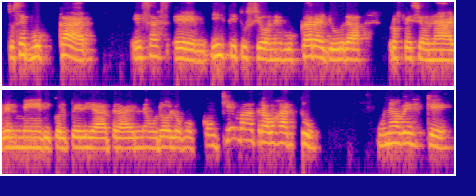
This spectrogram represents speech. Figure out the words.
Entonces, buscar esas eh, instituciones, buscar ayuda profesional, el médico, el pediatra, el neurólogo, ¿con quién vas a trabajar tú una vez que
